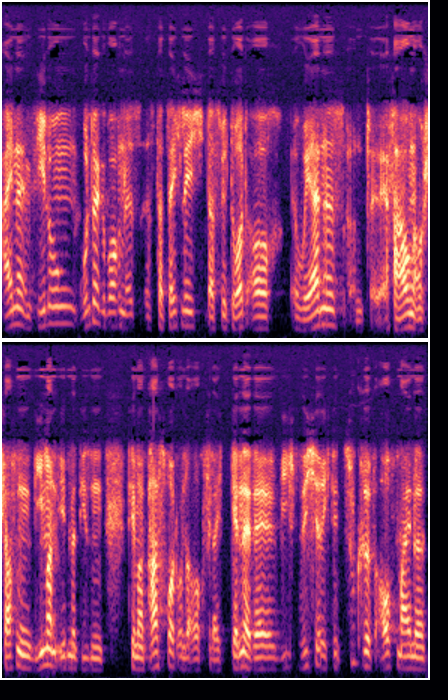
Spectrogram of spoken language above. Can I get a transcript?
eine Empfehlung runtergebrochen ist, ist tatsächlich, dass wir dort auch Awareness und Erfahrung auch schaffen, wie man eben mit diesem Thema Passwort und auch vielleicht generell, wie sichere ich den Zugriff auf meine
